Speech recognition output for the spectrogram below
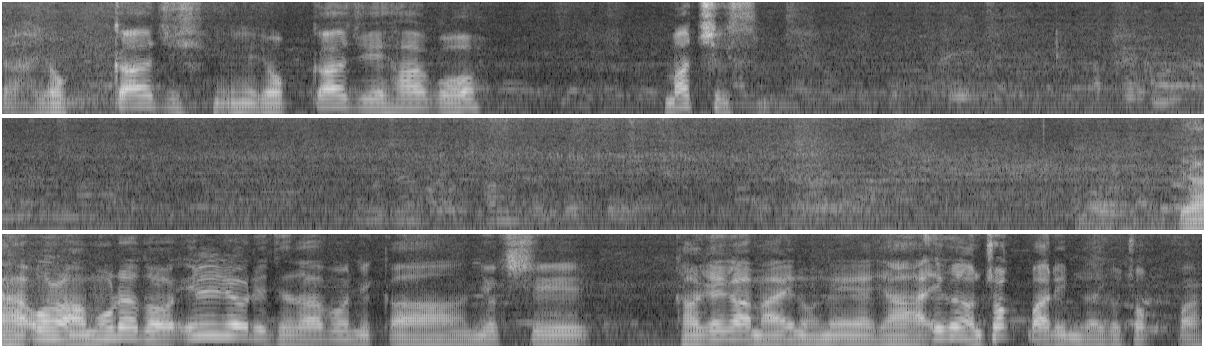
자, 여기까지, 예, 여기까지 하고 마치겠습니다. 야 오늘 아무래도 일요일이 되다 보니까 역시 가게가 많이 노네. 야 이거는 족발입니다. 이거 족발.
